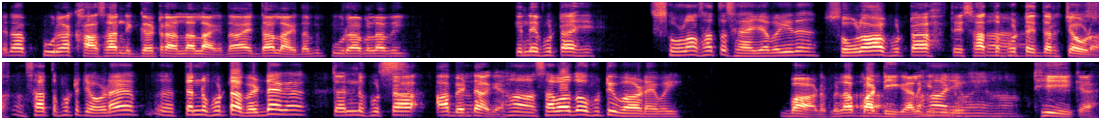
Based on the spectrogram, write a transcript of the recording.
ਇਹਦਾ ਪੂਰਾ ਖਾਸਾ ਨਿੱਗਰ ਟਰਾਲਾ ਲੱਗਦਾ ਇਦਾਂ ਲੱਗਦਾ ਵੀ ਪੂਰਾ ਮਤਲਬ ਵੀ ਕਿੰਨੇ ਫੁੱਟ ਆ ਇਹ? 16 7 ਸਾਈਜ਼ ਆ ਬਾਈ ਇਹਦਾ। 16 ਫੁੱਟਾ ਤੇ 7 ਫੁੱਟ ਇੱਧਰ ਚੌੜਾ। 7 ਫੁੱਟ ਚੌੜਾ ਹੈ 3 ਫੁੱਟ ਬੈੱਡ ਹੈਗਾ। 3 ਫੁੱਟਾ ਆ ਬੈੱਡ ਆ ਗਿਆ। ਹਾਂ ਸਵਾ 2 ਫੁੱਟ ਹੀ ਵਾੜ ਹੈ ਬਾਈ। ਬਾੜ ਮਿਲਾ ਬਾਡੀ ਗੱਲ ਕੀਤੀ ਬਾਈ ਹਾਂ। ਠੀਕ ਹੈ।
